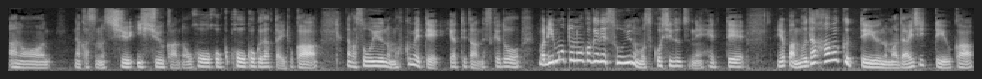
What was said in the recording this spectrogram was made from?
あの、なんかその週、一週間の報告、だったりとか、なんかそういうのも含めてやってたんですけど、まあリモートのおかげでそういうのも少しずつね、減って、やっぱ無駄省くっていうのも大事っていうか、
